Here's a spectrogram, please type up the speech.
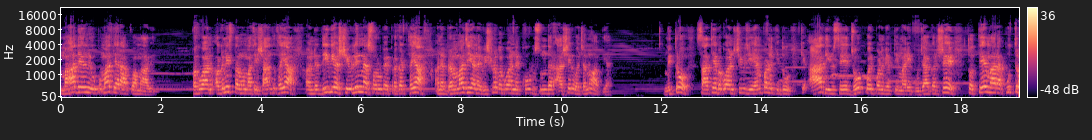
મહાદેવની ઉપમા ત્યારે આપવામાં આવી. ભગવાન અગ્નિસ્તંભમાંથી શાંત થયા અને દિવ્ય શિવલિંગના સ્વરૂપે પ્રગટ થયા અને બ્રહ્માજી અને વિષ્ણુ ભગવાનને ખૂબ સુંદર આશીર્વચનો આપ્યા. મિત્રો, સાથે ભગવાન શિવજી એમ પણ કીધું કે આ દિવસે જો કોઈ પણ વ્યક્તિ મારી પૂજા કરશે, તો તે મારા પુત્ર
